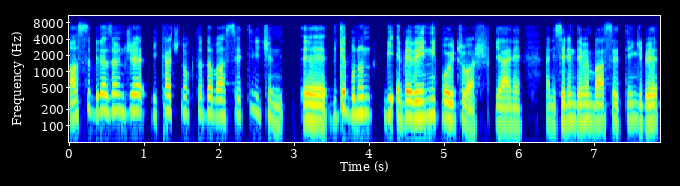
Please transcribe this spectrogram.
Aslı biraz önce birkaç noktada bahsettiğin için e, bir de bunun bir ebeveynlik boyutu var. Yani hani senin demin bahsettiğin gibi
